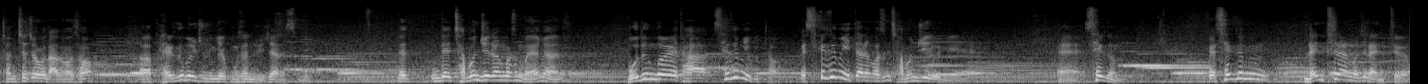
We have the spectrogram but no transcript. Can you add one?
전체적으로 나눠서 어, 배급을 주는 게 공산주의지 않습니까? 근데, 근데 자본주의라는 것은 뭐냐면 모든 거에 다 세금이 붙어. 그러니까 세금이 있다는 것은 자본주의 의미예요. 예, 세금. 그러니까 세금 렌트라는 거죠, 렌트.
